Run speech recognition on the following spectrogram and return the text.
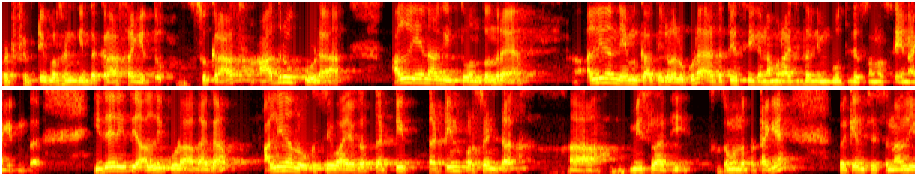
ಬಟ್ ಫಿಫ್ಟಿ ಪರ್ಸೆಂಟ್ಗಿಂತ ಕ್ರಾಸ್ ಆಗಿತ್ತು. ಸೊ ಕ್ರಾಸ್ ಆದರೂ ಕೂಡ ಅಲ್ಲಿ ಏನಾಗಿತ್ತು ಅಂತಂದ್ರೆ ಅಲ್ಲಿನ ನೇಮಕಾತಿಗಳಲ್ಲೂ ಕೂಡ ಆಸ್ ಇಟ್ ಈಸ್ ಈಗ ನಮ್ಮ ರಾಜ್ಯದಲ್ಲಿ ನಿಮ್ಗೆ ಗೊತ್ತಿದೆ ಸಮಸ್ಯೆ ಏನಾಗಿದೆ ಅಂತ. ಇದೇ ರೀತಿ ಅಲ್ಲಿ ಕೂಡ ಆದಾಗ ಅಲ್ಲಿನ ಲೋಕಸೇವಾ ಆಯೋಗ ತರ್ಟಿ ತರ್ಟೀನ್ ಪರ್ಸೆಂಟ್ ಮೀಸಲಾತಿ ಸಂಬಂಧಪಟ್ಟಾಗೆ ವೇಕೆನ್ಸೀಸ್ನಲ್ಲಿ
